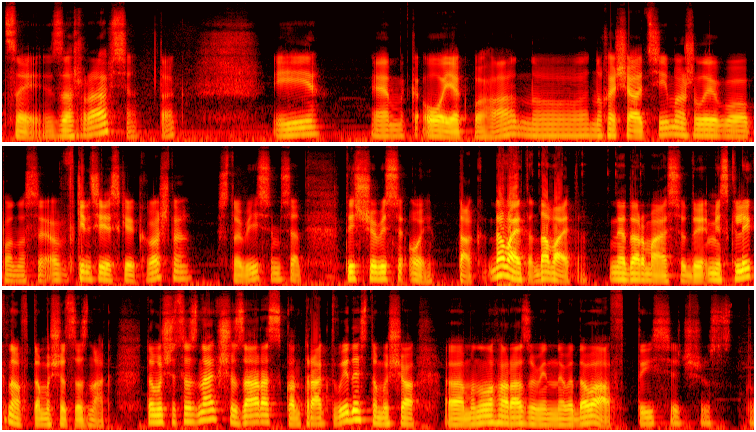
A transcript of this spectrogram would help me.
цей загрався, так? І. МК. О, як погано. Ну, хоча ці, можливо, поноси. В кінці скільки коштує? 180. 1008. Ой. Так, давайте, давайте. Не дарма я сюди місклікнув, тому що це знак. Тому що це знак, що зараз контракт видасть, тому що е, минулого разу він не видавав. 1100.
